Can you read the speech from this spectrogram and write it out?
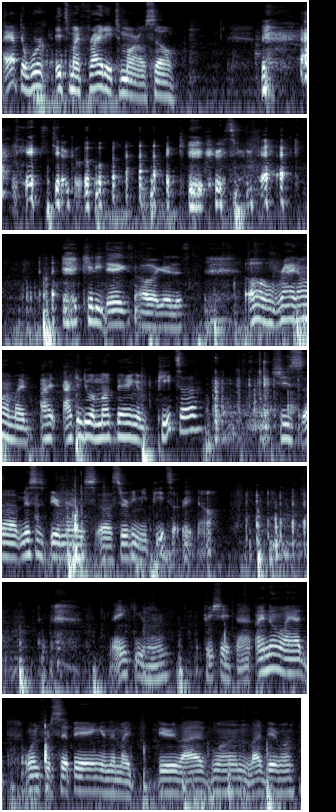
I have to work. It's my Friday tomorrow, so. Thanks, Juggalo. Cruiser back. Kitty Diggs. Oh my goodness. Oh, right on. My I I can do a mukbang of pizza. She's uh, Mrs. Beerman is uh, serving me pizza right now. Thank you, man. Appreciate that. I know I had one for sipping and then my beer live one, live beer one.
